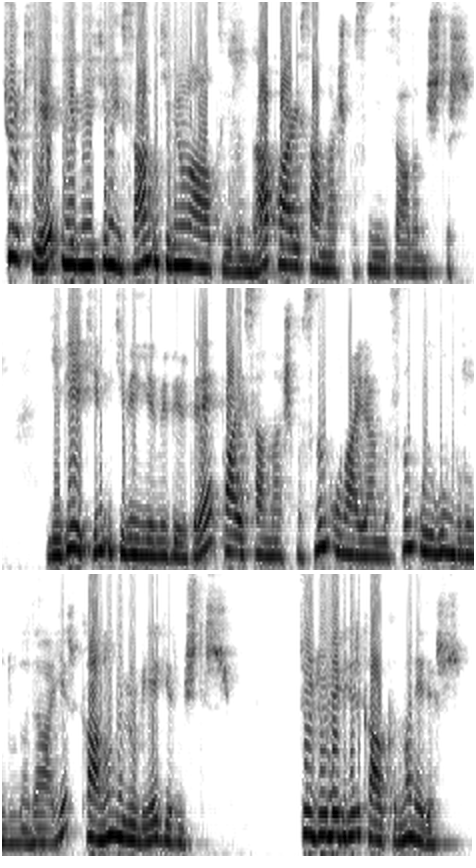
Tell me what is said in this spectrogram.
Türkiye 22 Nisan 2016 yılında Paris Anlaşması'nı imzalamıştır. 7 Ekim 2021'de Paris Anlaşması'nın onaylanmasının uygun bulunduğuna dair kanun yürürlüğe girmiştir. Sürdürülebilir kalkınma nedir?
